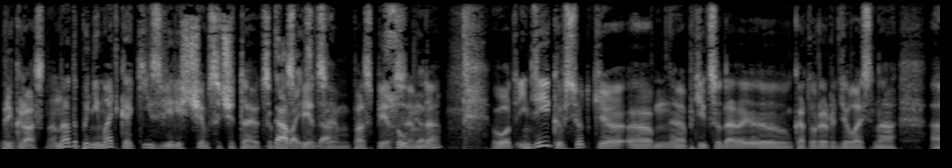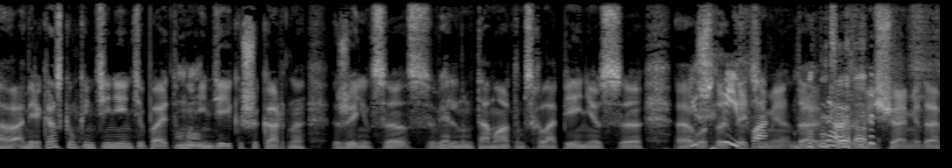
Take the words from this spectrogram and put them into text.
Прекрасно. Надо понимать, какие звери с чем сочетаются Давайте, по специям. да. По специям, Супер. Да. Вот. Индейка все-таки птица, да, э, которая родилась на э, американском континенте, поэтому Мгм. индейка шикарно женится с вяленым томатом, с халапеньо, с э, И вот шфифа. этими да, вещами, да.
